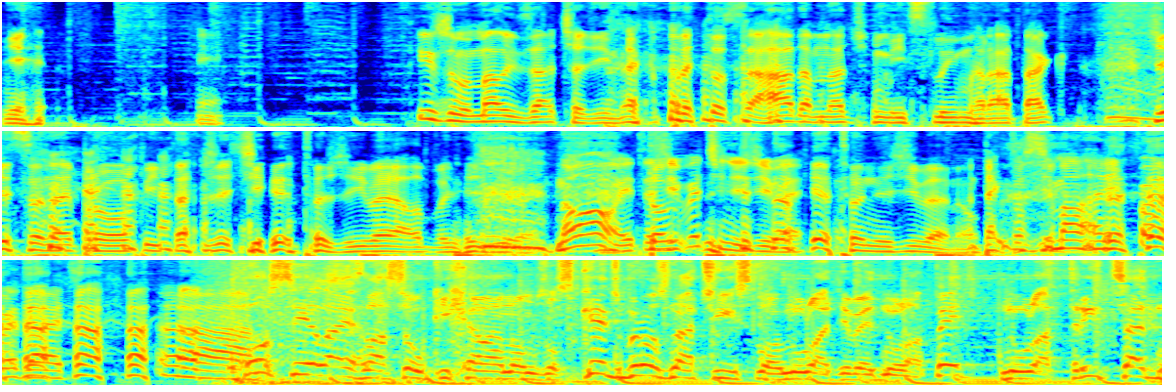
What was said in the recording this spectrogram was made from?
Nie. Nie. My sme mali začať inak, preto sa hádam, na čo myslím hra tak, že sa najprv opýta, že či je to živé alebo neživé. No, je to, živé či neživé? Je to neživé, no. Tak to si mal hneď povedať. Posielaj hlasovky chalanom zo Sketch Bros na číslo 0905 030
